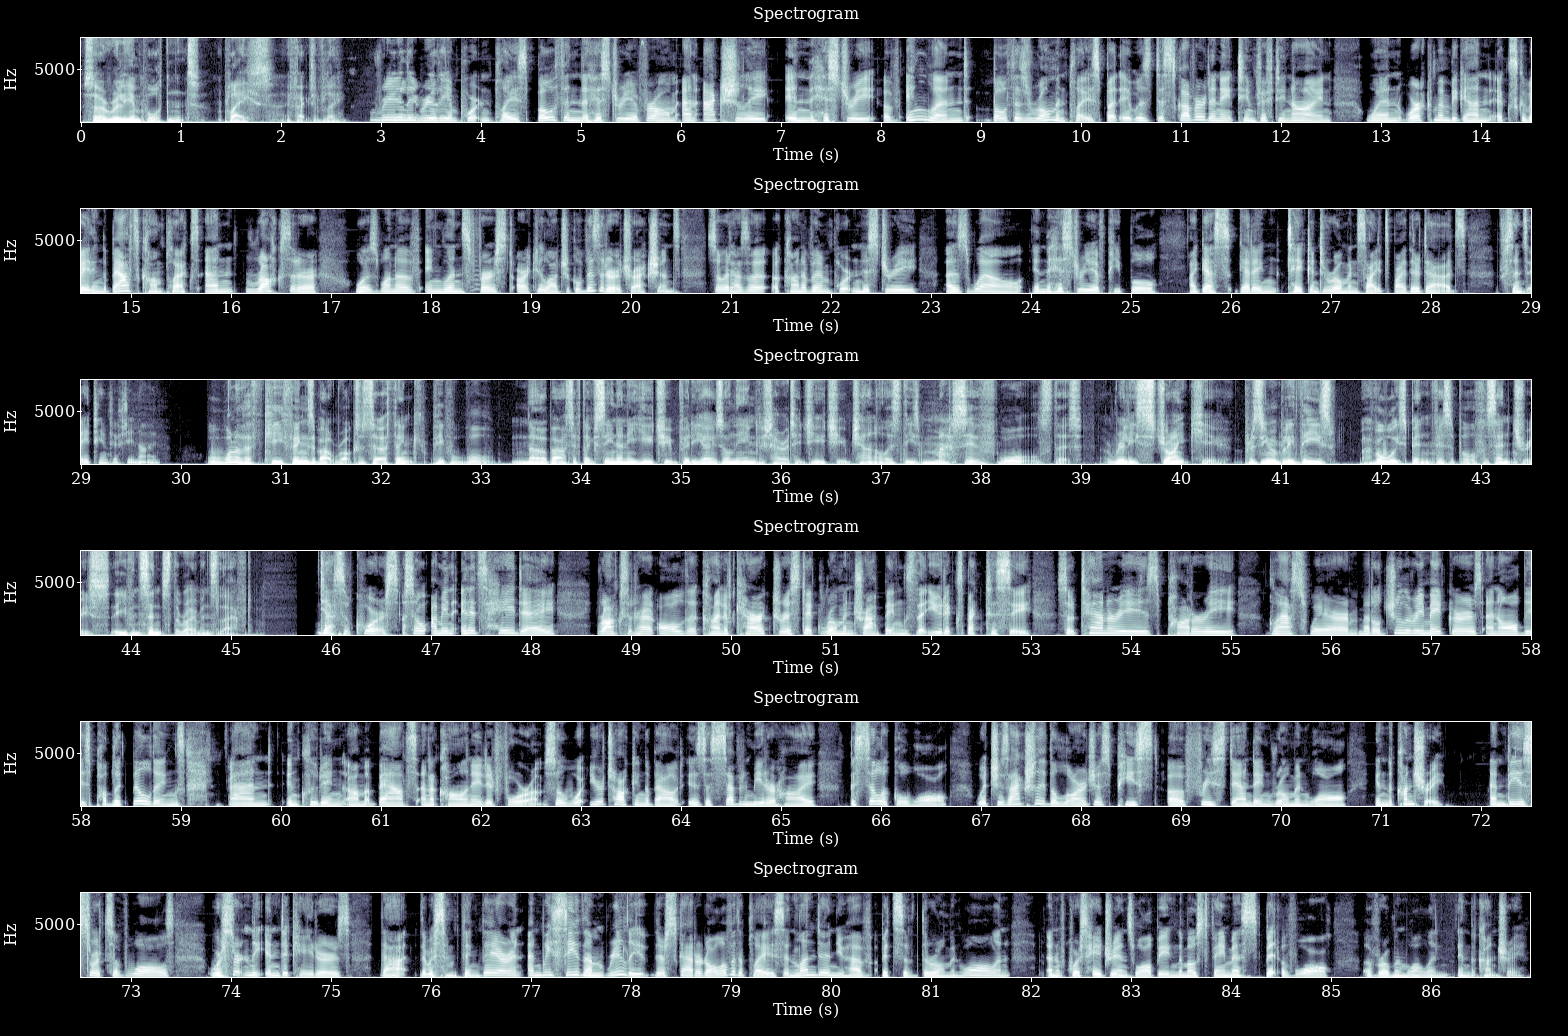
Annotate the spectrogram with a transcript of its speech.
So, a really important place, effectively. Really, really important place, both in the history of Rome and actually in the history of England, both as a Roman place. But it was discovered in 1859 when workmen began excavating the baths complex, and Wroxeter was one of England's first archaeological visitor attractions. So it has a, a kind of an important history as well in the history of people, I guess, getting taken to Roman sites by their dads since 1859. Well, one of the key things about Wroxeter, I think people will know about if they've seen any YouTube videos on the English Heritage YouTube channel, is these massive walls that really strike you. Presumably, these have always been visible for centuries, even since the Romans left. Yes, of course. So, I mean, in its heyday, Wroxeter had all the kind of characteristic Roman trappings that you'd expect to see. So, tanneries, pottery, glassware, metal jewelry makers, and all these public buildings, and including um, baths and a colonnaded forum. So, what you're talking about is a seven meter high basilical wall, which is actually the largest piece of freestanding Roman wall in the country. And these sorts of walls were certainly indicators that there was something there. And, and we see them really, they're scattered all over the place. In London, you have bits of the Roman wall, and, and of course, Hadrian's Wall being the most famous bit of wall, of Roman wall in, in the country.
